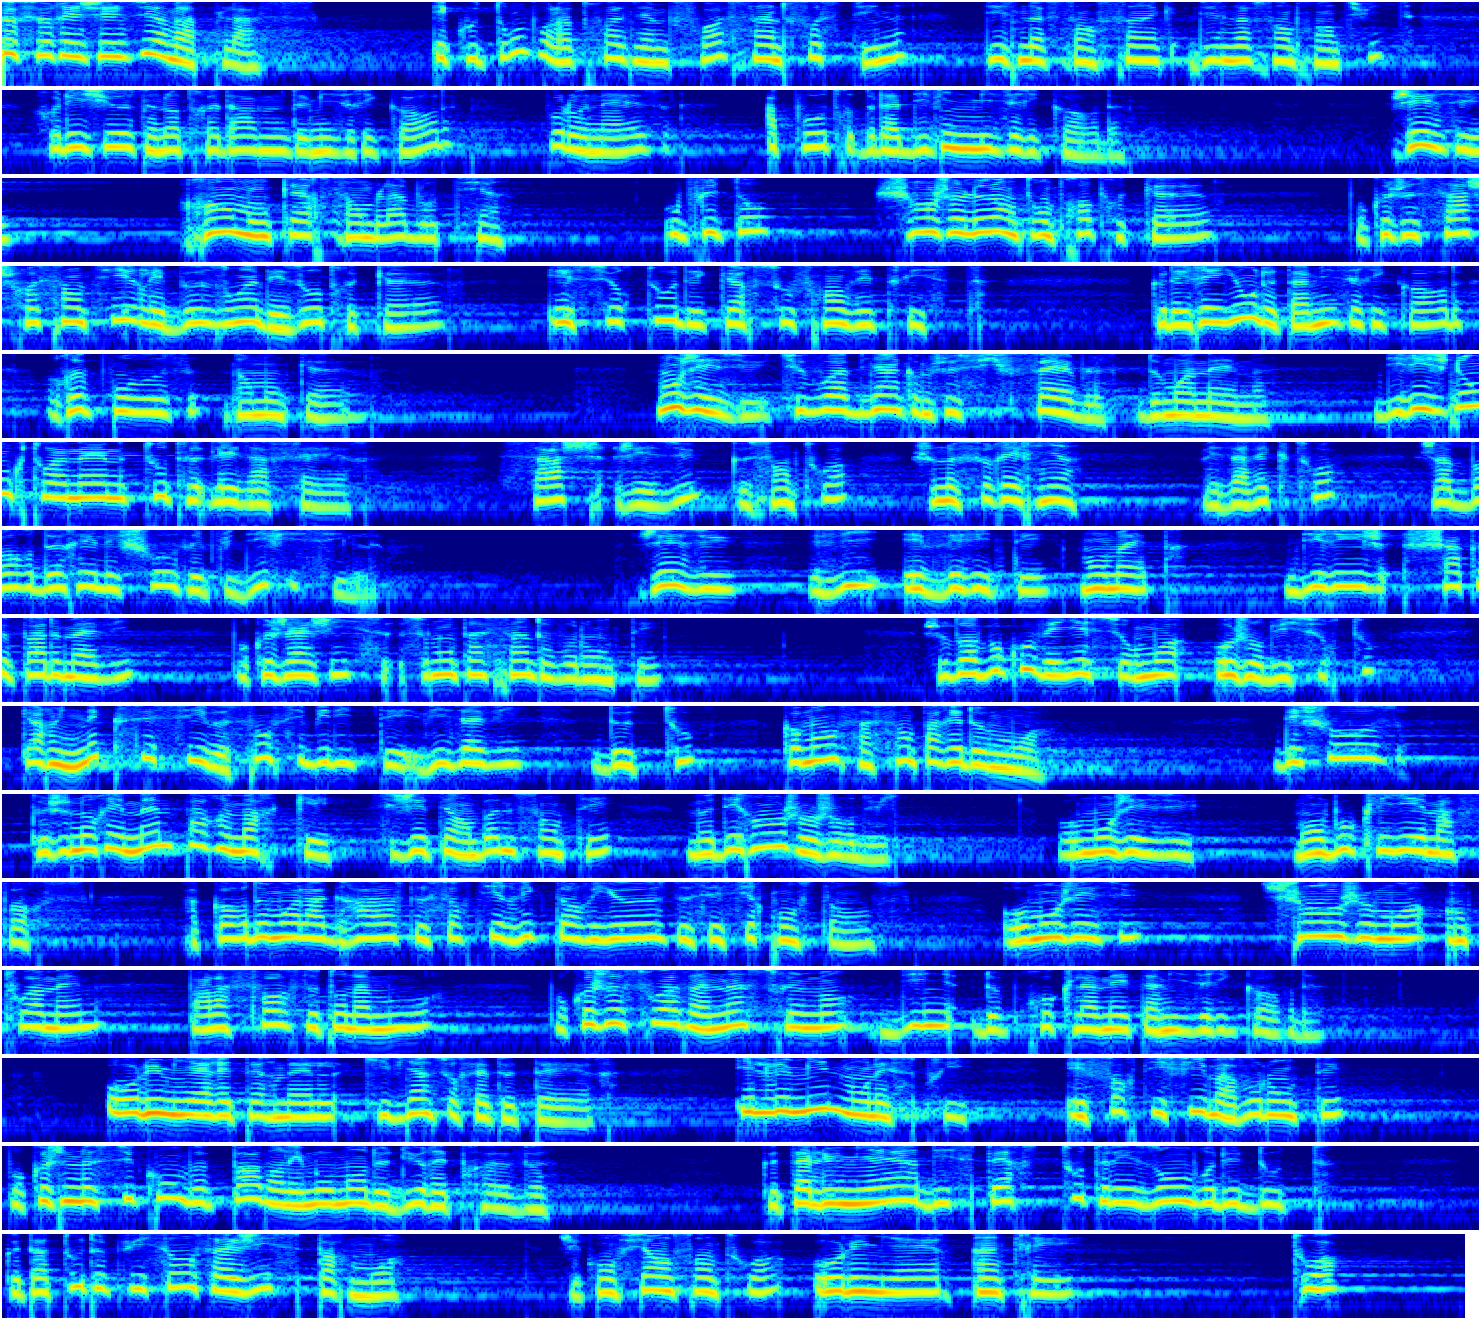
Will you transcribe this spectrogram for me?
Que ferait Jésus à ma place? Écoutons pour la troisième fois Sainte Faustine, 1905-1938, religieuse de Notre-Dame de Miséricorde, polonaise, apôtre de la divine miséricorde. Jésus, rends mon cœur semblable au tien, ou plutôt, change-le en ton propre cœur, pour que je sache ressentir les besoins des autres cœurs, et surtout des cœurs souffrants et tristes, que les rayons de ta miséricorde reposent dans mon cœur. Mon Jésus, tu vois bien comme je suis faible de moi-même. Dirige donc toi-même toutes les affaires. Sache, Jésus, que sans toi, je ne ferai rien, mais avec toi, j'aborderai les choses les plus difficiles. Jésus, vie et vérité, mon Maître, dirige chaque pas de ma vie pour que j'agisse selon ta sainte volonté. Je dois beaucoup veiller sur moi aujourd'hui surtout, car une excessive sensibilité vis-à-vis de tout commence à s'emparer de moi. Des choses que je n'aurais même pas remarquées si j'étais en bonne santé me dérangent aujourd'hui. Ô mon Jésus, mon bouclier et ma force, accorde-moi la grâce de sortir victorieuse de ces circonstances. Ô mon Jésus, change-moi en toi-même par la force de ton amour, pour que je sois un instrument digne de proclamer ta miséricorde. Ô lumière éternelle qui viens sur cette terre, illumine mon esprit et fortifie ma volonté pour que je ne succombe pas dans les moments de dure épreuve. Que ta lumière disperse toutes les ombres du doute, que ta toute-puissance agisse par moi. J'ai confiance en toi, ô lumière incréée. Toi,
